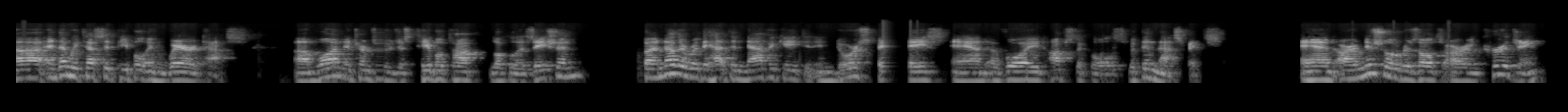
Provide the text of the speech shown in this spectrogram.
Uh, and then we tested people in where tasks. Um, one in terms of just tabletop localization, but another where they had to navigate an indoor space and avoid obstacles within that space. And our initial results are encouraging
